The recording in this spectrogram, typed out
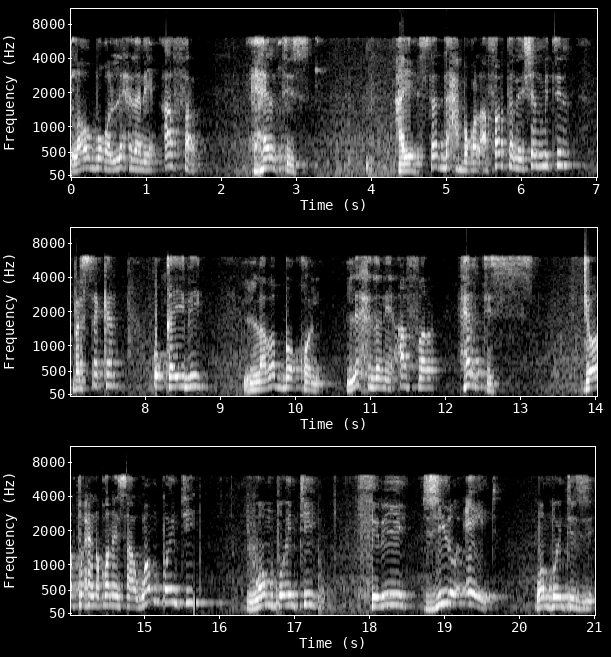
laba boqol lixdan iyo afar hertis haye saddex boqol afartan iyo shan mitir per second. U qaybi laba boqol lixdan iyo afar hertis jawaabtu waxay noqonaysaa one pointy one pointy three zero eight one pointy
